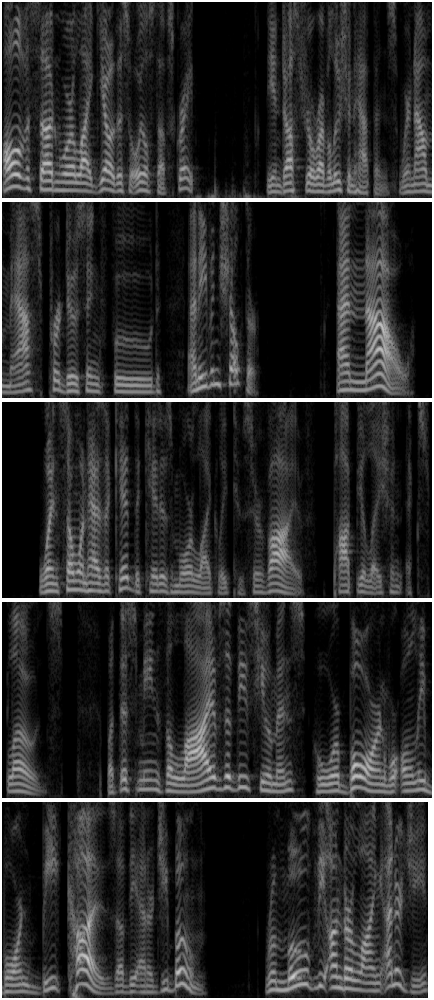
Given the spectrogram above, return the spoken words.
All of a sudden, we're like, yo, this oil stuff's great. The Industrial Revolution happens. We're now mass producing food and even shelter. And now, when someone has a kid, the kid is more likely to survive population explodes. But this means the lives of these humans who were born were only born because of the energy boom. Remove the underlying energy,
